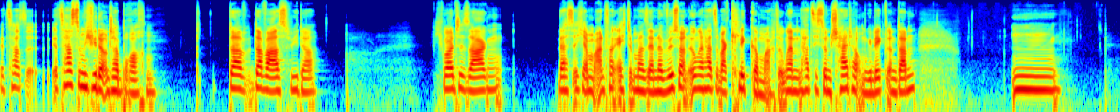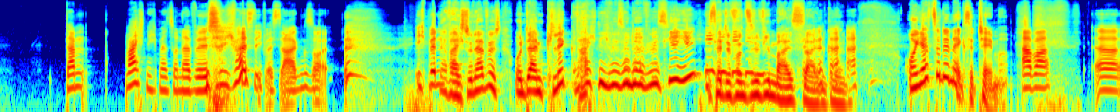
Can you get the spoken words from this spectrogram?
Jetzt hast, jetzt hast du mich wieder unterbrochen. Da, da war es wieder. Ich wollte sagen, dass ich am Anfang echt immer sehr nervös war und irgendwann hat es aber Klick gemacht. Irgendwann hat sich so ein Schalter umgelegt und dann, mh, dann war ich nicht mehr so nervös. Ich weiß nicht, was ich sagen soll. Ich bin, Da war ich so nervös. Und dann Klick, war ich nicht mehr so nervös. Das hätte von Sylvie Mais sein können. Und jetzt zu der nächste Thema. aber äh,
